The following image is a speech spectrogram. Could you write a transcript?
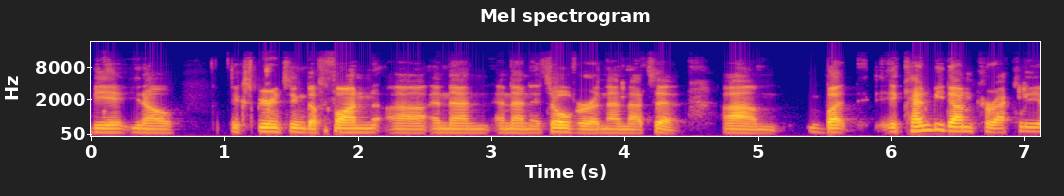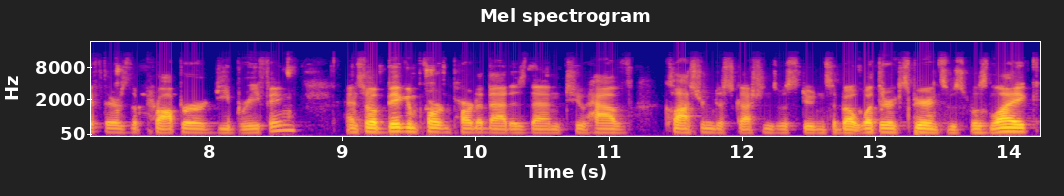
be, you know, experiencing the fun uh, and then and then it's over and then that's it um, but it can be done correctly if there's the proper debriefing and so a big important part of that is then to have classroom discussions with students about what their experiences was like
